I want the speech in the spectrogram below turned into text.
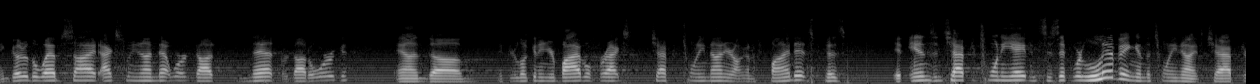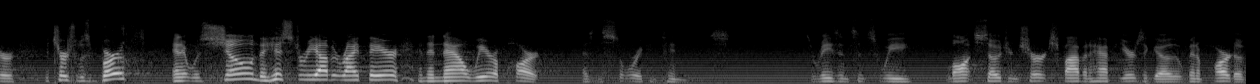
and go to the website, acts29network.net or .org. And um, if you're looking in your Bible for Acts chapter 29, you're not going to find it. It's because it ends in chapter 28 and says if we're living in the 29th chapter. The church was birthed and it was shown the history of it right there, and then now we're a part as the story continues. It's a reason since we launched Sojourn Church five and a half years ago that we've been a part of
